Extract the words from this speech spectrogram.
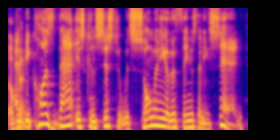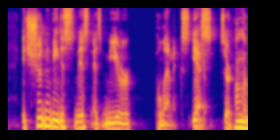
Okay. And because that is consistent with so many other things that he said, it shouldn't be dismissed as mere polemics. Yes, sir. On the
